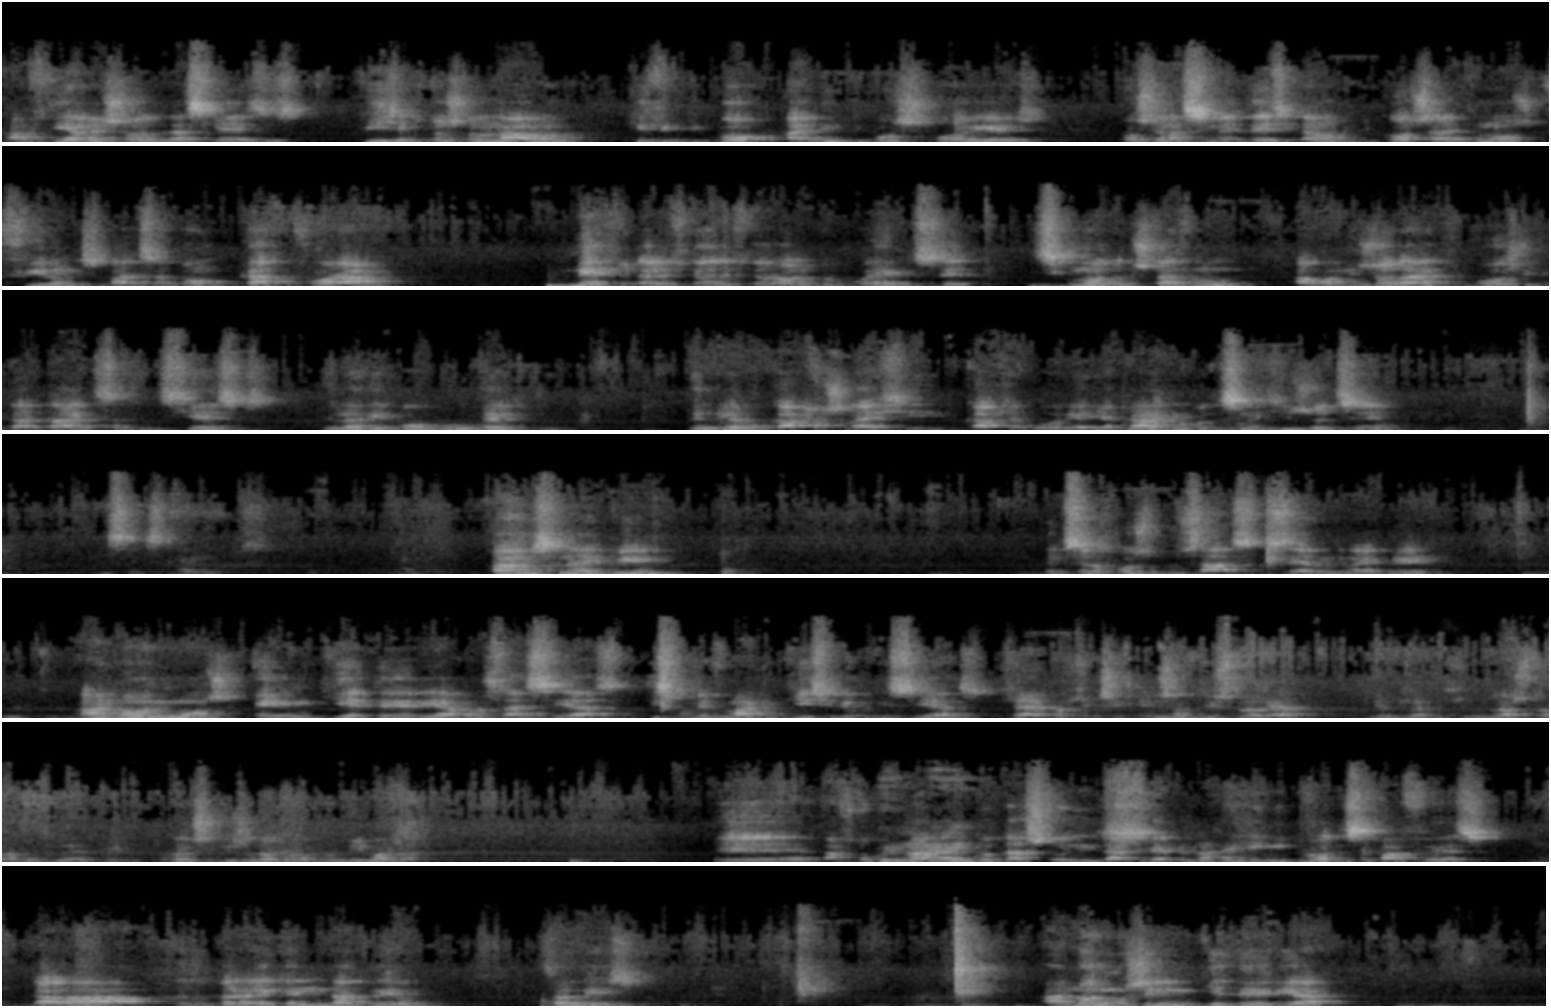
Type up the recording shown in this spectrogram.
Αυτή η αμεσότητα σχέσης είχε εκτός των άλλων και θετικό αντίκτυπο στις πορείες, ώστε να συμμετέχει ικανοποιητικός αριθμός φίλων και συμπαραστατών κάθε φορά. Μέχρι το τελευταίο δευτερόλεπτο που έκλεισε, η συχνότητα του σταθμού αγωνιζόταν ακριβώς για την κατάρτιση αυτής της σχέσης, δηλαδή πομπού δέκτη. Δεν βλέπω κάποιος να έχει κάποια πορεία για κάτι, οπότε συνεχίζω, έτσι. Πάμε στην IP. Δεν ξέρω πόσο από εσάς ξέρουν την IP. Ανώνυμος, Ελληνική Εταιρεία Προστασίας της Πνευματικής Ιδιοκτησίας. Ποια εποχή ξεκίνησε αυτή η ιστορία, για ποια εποχή μιλάς τώρα με την ΕΠ, όταν ξεκίνησαν τα πρώτα προβλήματα; Ε, αυτό πρέπει να ήταν κοντά στο 93, πρέπει να είχαν γίνει οι πρώτες επαφές, αλλά εδώ πέρα λέει και 92. Θα δεις. Ανώνυμος Ελληνική Εταιρεία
